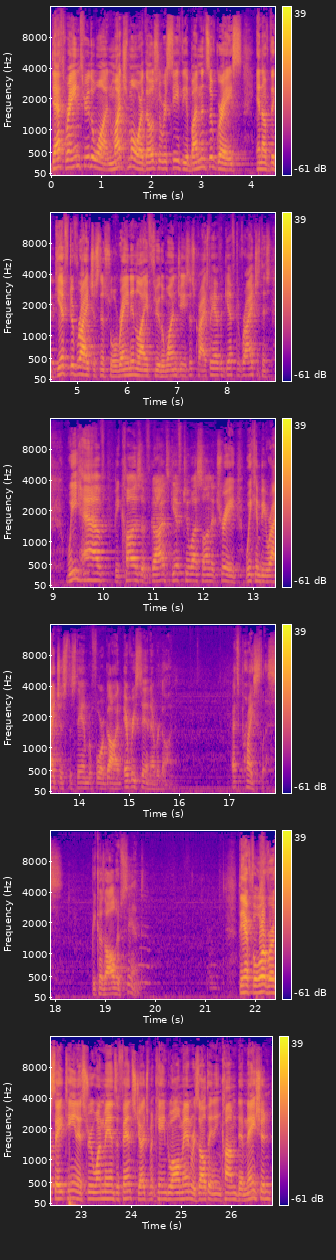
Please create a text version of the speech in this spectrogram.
Death reigned through the one, much more those who receive the abundance of grace and of the gift of righteousness will reign in life through the one Jesus Christ. We have a gift of righteousness. We have, because of God's gift to us on a tree, we can be righteous to stand before God. Every sin ever gone. That's priceless because all have sinned. Therefore, verse 18, as through one man's offense judgment came to all men, resulting in condemnation,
